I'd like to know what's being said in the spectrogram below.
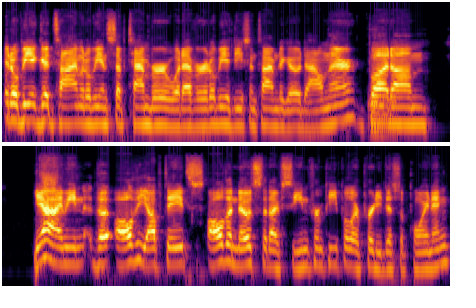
it'll be a good time. It'll be in September, whatever. It'll be a decent time to go down there. But Mhm. um, yeah, I mean the all the updates, all the notes that I've seen from people are pretty disappointing.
